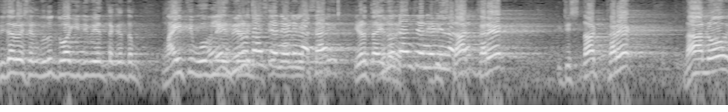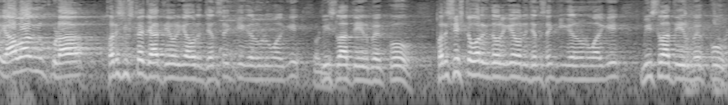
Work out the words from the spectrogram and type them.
ರಿಸರ್ವೇಶನ್ ವಿರುದ್ಧವಾಗಿದ್ದೀವಿ ಅಂತಕ್ಕಂಥ ಮಾಹಿತಿ ಹೋಗ್ಲಿ ಏನ್ ಅಂತ ವಿರುದ್ಧ ಅಂತ ಏನ್ ಹೇಳಿಲ್ಲ ಸರ್. ಹೇಳ್ತಾ ಇದ್ದಾರೆ. ಅಂತ ಏನ್ ಹೇಳಿಲ್ಲ not sir. Correct it is not correct ನಾನು ಯಾವಾಗಲೂ ಕೂಡ ಪರಿಶಿಷ್ಟ ಜಾತಿಯವರಿಗೆ ಅವರ ಜನಸಂಖ್ಯೆಗೆ ಅನುಗುಣವಾಗಿ ಮೀಸಲಾತಿ ಇರಬೇಕು. ಪರಿಶಿಷ್ಟ ವರ್ಗದವರಿಗೆ ಅವರ ಜನಸಂಖ್ಯೆಗೆ ಅನುಗುಣವಾಗಿ ಮೀಸಲಾತಿ ಇರಬೇಕು.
